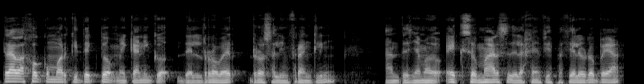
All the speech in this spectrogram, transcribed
trabajó como arquitecto mecánico del rover Rosalind Franklin, antes llamado ExoMars de la Agencia Espacial Europea,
